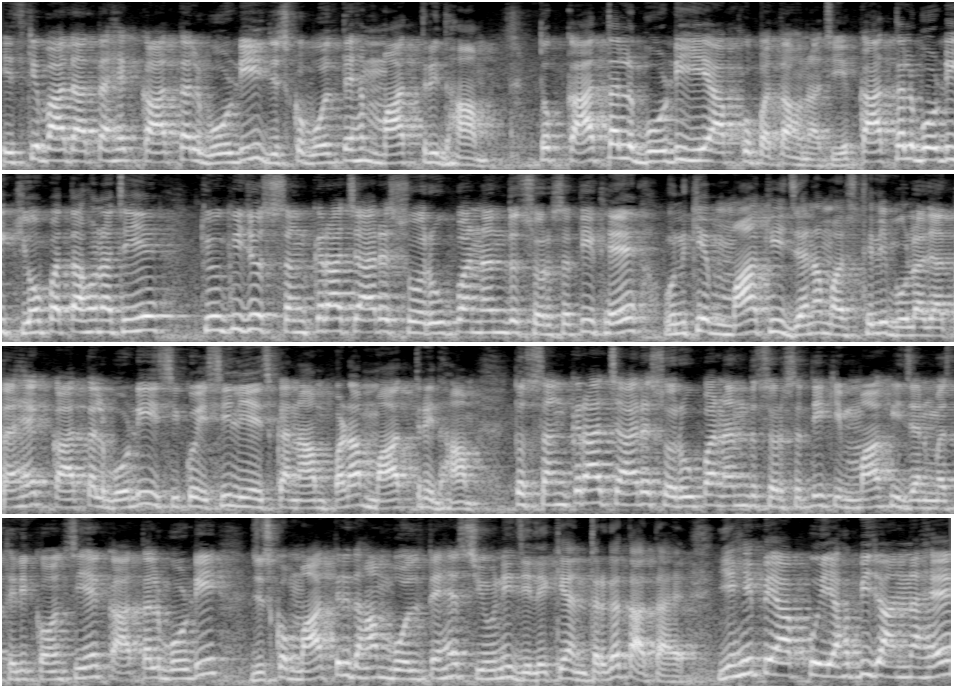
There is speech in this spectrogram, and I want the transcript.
इसके बाद आता है कातल बोडी, जिसको बोलते हैं मातृधाम। तो कातल बोडी ये आपको पता होना चाहिए। कातल बोडी क्यों पता होना चाहिए? क्योंकि जो शंकराचार्य स्वरूपानंद सरस्वती थे, उनके माँ की जन्म स्थली बोला जाता है कातल बोडी। इसी को इसीलिए इसका नाम पड़ा मातृधाम। तो शंकराचार्य स्वरूपानंद सरस्वती की माँ की जन्मस्थली कौन सी है? कातल बोडी, जिसको मातृधाम बोलते हैं, सिवनी ज़िले के अंतर्गत आता है। यहीं पर आपको यह भी जानना है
